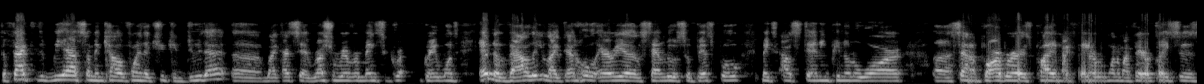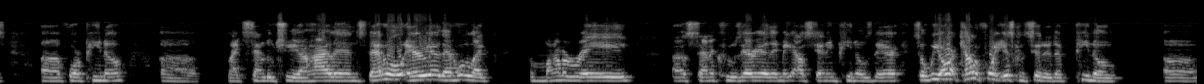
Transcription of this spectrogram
the fact that we have some in California that you can do that, uh, like I said, Russian River makes gr- great ones, and the Valley, like that whole area of San Luis Obispo, makes outstanding Pinot Noir. Uh, Santa Barbara is probably my favorite, one of my favorite places uh, for Pinot. Uh, like San Lucia Highlands, that whole area, that whole like from Monterey, uh, Santa Cruz area, they make outstanding Pinots there. So we are California is considered a Pinot uh,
